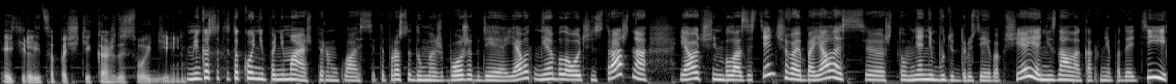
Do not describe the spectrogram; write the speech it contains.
эти лица почти каждый свой день. Мне кажется, ты такой не понимаешь в первом классе. Ты просто думаешь, боже, где я? Я вот, мне было очень страшно, я очень была застенчива и боялась, э, что у меня не будет друзей вообще. Я не знала, как мне подойти.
